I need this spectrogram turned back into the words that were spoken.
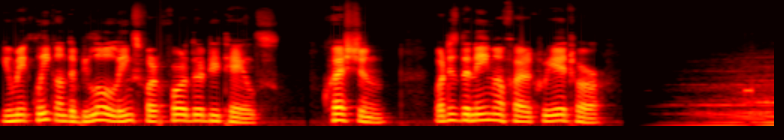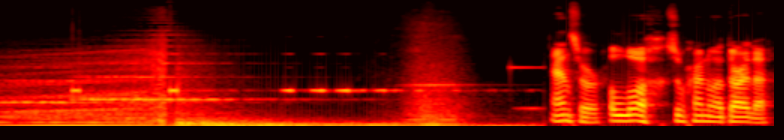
you may click on the below links for further details. Question: What is the name of our creator? Answer: Allah subhanahu wa ta'ala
